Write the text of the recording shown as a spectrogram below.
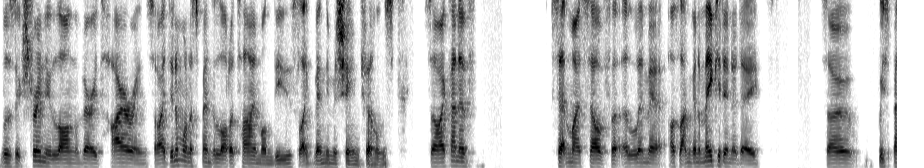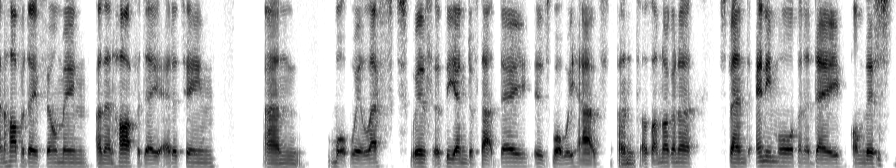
was extremely long and very tiring. So I didn't want to spend a lot of time on these like vending machine films. So I kind of set myself a, a limit. I was like, I'm going to make it in a day. So we spent half a day filming and then half a day editing. And what we're left with at the end of that day is what we have. And I was like, I'm not going to spend any more than a day on this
